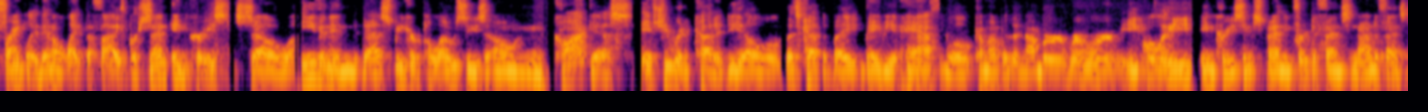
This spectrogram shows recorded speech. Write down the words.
frankly, they don't like the 5% increase. So uh, even in uh, Speaker Pelosi's own caucus, if she were to cut a deal, let's cut the ba- baby in half, we'll come up with a number where we're equally increasing spending for defense and non defense.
